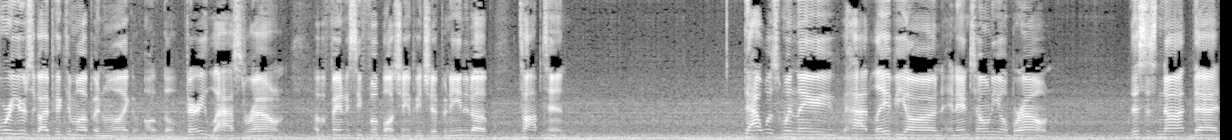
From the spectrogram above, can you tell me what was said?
four years ago, I picked him up in like uh, the very last round of a fantasy football championship, and he ended up top ten. That was when they had Le'Veon and Antonio Brown. This is not that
